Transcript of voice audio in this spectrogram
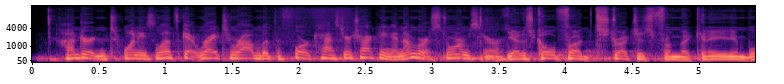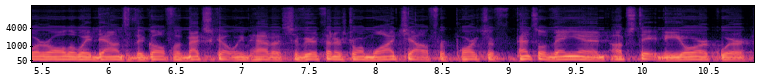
120. So let's get right to Rob with the forecast. You're tracking a number of storms here. Yeah, this cold front stretches from the Canadian border all the way down to the Gulf of Mexico. We've had a severe thunderstorm watch out for parts of Pennsylvania and upstate New York where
